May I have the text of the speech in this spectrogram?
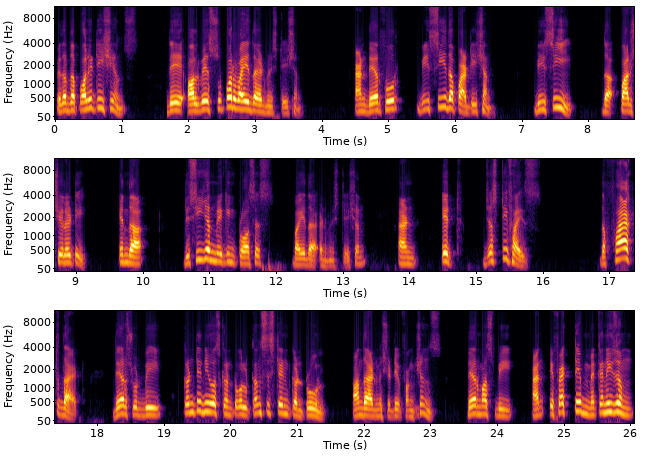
whether the politicians, they always supervise the administration. And therefore, we see the partition, we see the partiality in the decision making process by the administration. And it justifies the fact that there should be continuous control, consistent control on the administrative functions. There must be an effective mechanism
